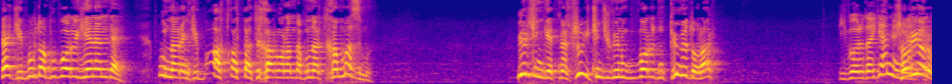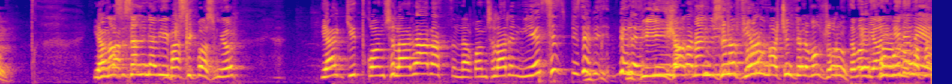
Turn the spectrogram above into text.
Peki burada bu boru yenende bunlarınki bu alt katta tıkalı olan da bunlar tıkanmaz mı? Bir gün gitmez su ikinci gün bu borunun tümü dolar. Bir boru da gelmiyor. Soruyorum. Ya bu nasıl bak- senin evi bak- pislik basmıyor? Ya git komşuları aratsınlar. Komşuları niye siz bize bir- böyle bir inşaat yavaş mühendisine ya? sorun, açın telefon sorun. Tamam E, yani ne demeye,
